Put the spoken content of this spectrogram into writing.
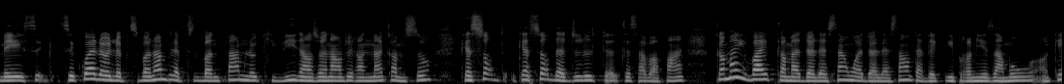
Mais c'est c'est quoi là, le petit bonhomme et la petite bonne femme là, qui vit dans un environnement comme ça? Quelle sorte, quelle sorte d'adulte que ça va faire? Comment il va être comme adolescent ou adolescente avec les premiers amours? OK?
